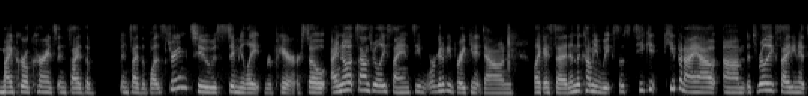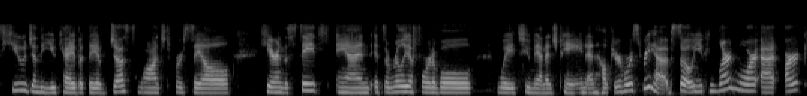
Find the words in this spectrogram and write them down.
microcurrents inside the inside the bloodstream to stimulate repair. So I know it sounds really sciencey, but we're going to be breaking it down, like I said, in the coming weeks. So keep, an eye out. Um, it's really exciting. It's huge in the UK, but they have just launched for sale here in the States, and it's a really affordable way to manage pain and help your horse rehab. So you can learn more at arc,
